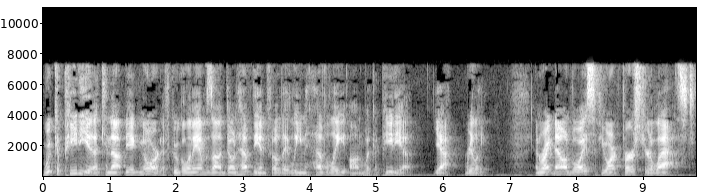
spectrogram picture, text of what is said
Wikipedia cannot be ignored. If Google and Amazon don't have the info, they lean heavily on Wikipedia. Yeah, really. And right now in voice, if you aren't first, you're last.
